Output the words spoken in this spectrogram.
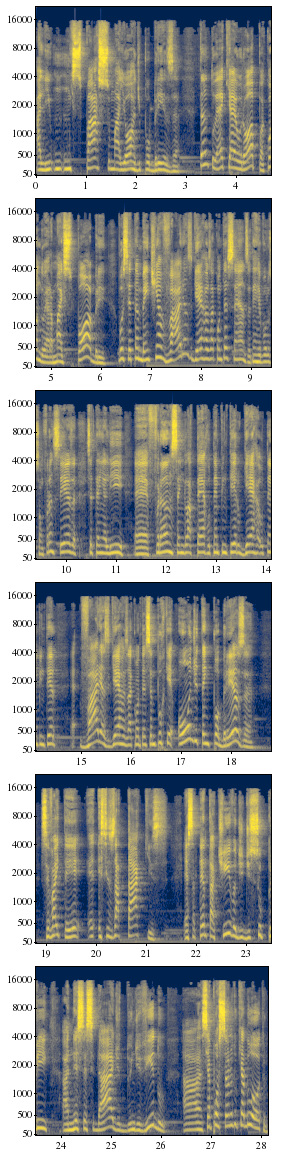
ali um, um espaço maior de pobreza tanto é que a Europa, quando era mais pobre, você também tinha várias guerras acontecendo. Você tem Revolução Francesa, você tem ali é, França, Inglaterra o tempo inteiro, guerra o tempo inteiro, é, várias guerras acontecendo, porque onde tem pobreza, você vai ter esses ataques, essa tentativa de, de suprir a necessidade do indivíduo a, se apossando do que é do outro.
